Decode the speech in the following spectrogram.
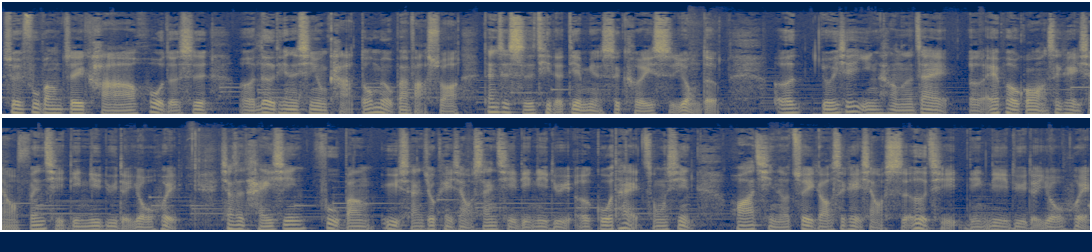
所以富邦 J 卡或者是呃乐天的信用卡都没有办法刷，但是实体的店面是可以使用的。而有一些银行呢，在呃 Apple 官网是可以享有分期零利率的优惠，像是台新、富邦、玉山就可以享有三期零利率，而国泰、中信、花旗呢，最高是可以享有十二期零利率的优惠。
